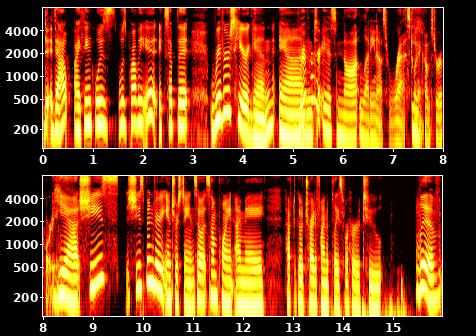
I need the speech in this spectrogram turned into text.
that I think was was probably it. Except that River's here again, and River is not letting us rest when it comes to recording. Yeah, she's she's been very interesting. So at some point, I may have to go try to find a place for her to live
